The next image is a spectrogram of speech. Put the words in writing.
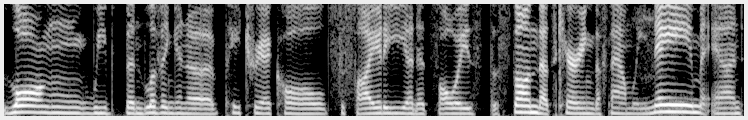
long we've been living in a patriarchal society and it's always the son that's carrying the family name and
